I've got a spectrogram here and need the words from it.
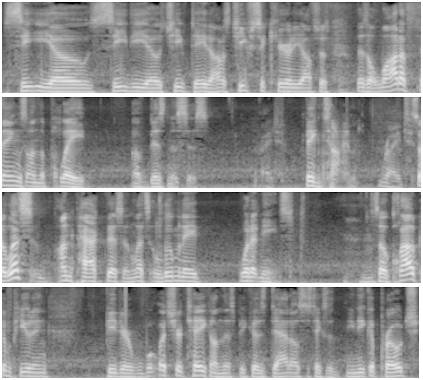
CEOs, CDOs, chief data officers, chief security officers. There's a lot of things on the plate of businesses. Right. Big time. Right. So let's unpack this and let's illuminate what it means. Mm -hmm. So cloud computing, Peter, what's your take on this? Because Datos takes a unique approach.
